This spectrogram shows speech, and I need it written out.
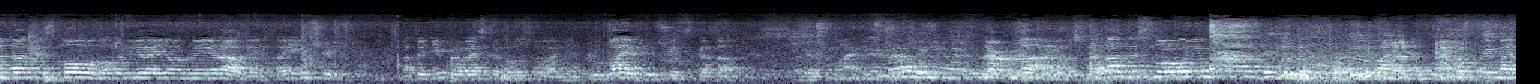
надати слово голові районної ради, а іншим, а тоді провести голосування. Ну, має він щось сказати. Дякую. Так, надати слово йому, а тоді голосування. Не може приймати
